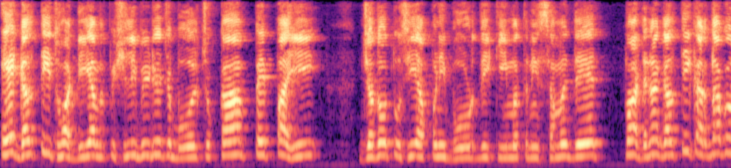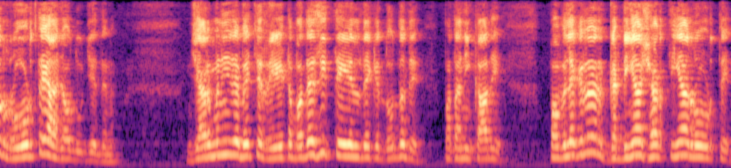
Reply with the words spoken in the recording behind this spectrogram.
ਇਹ ਗਲਤੀ ਤੁਹਾਡੀ ਆ, ਮੈਂ ਪਿਛਲੀ ਵੀਡੀਓ 'ਚ ਬੋਲ ਚੁੱਕਾ ਕਿ ਭਾਈ, ਜਦੋਂ ਤੁਸੀਂ ਆਪਣੀ ਵੋਟ ਦੀ ਕੀਮਤ ਨਹੀਂ ਸਮਝਦੇ, ਤੁਹਾਡੇ ਨਾਲ ਗਲਤੀ ਕਰਦਾ ਕੋਈ ਰੋਡ ਤੇ ਆ ਜਾਓ ਦੂਜੇ ਦਿਨ। ਜਰਮਨੀ ਦੇ ਵਿੱਚ ਰੇਟ ਵਧੇ ਸੀ ਤੇਲ ਦੇ ਕੇ ਦੁੱਧ ਦੇ, ਪਤਾ ਨਹੀਂ ਕਾਦੇ ਪਬਲਿਕ ਨੇ ਗੱਡੀਆਂ ਛੜਤੀਆਂ ਰੋਡ ਤੇ।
